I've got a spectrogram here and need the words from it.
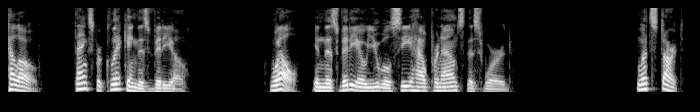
Hello. Thanks for clicking this video. Well, in this video you will see how pronounce this word. Let's start.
